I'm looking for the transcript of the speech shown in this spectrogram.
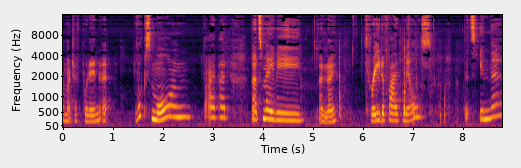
How much I've put in. It looks more on the iPad. That's maybe, I don't know, three to five mils that's in there.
